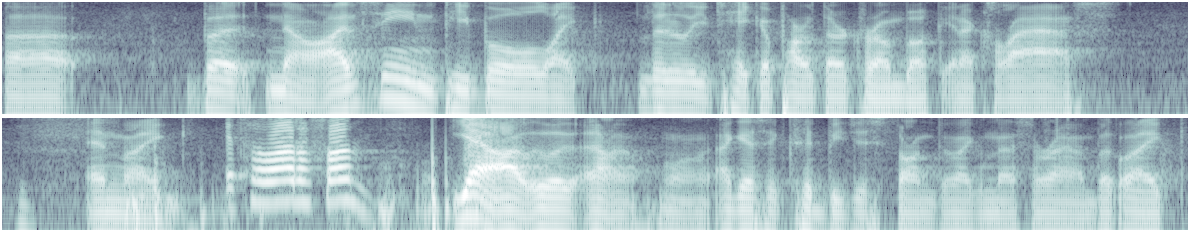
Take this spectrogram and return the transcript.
Uh, but no, I've seen people like literally take apart their Chromebook in a class, and like, It's a lot of fun. yeah, I, uh, well, I guess it could be just fun to like mess around, but like,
